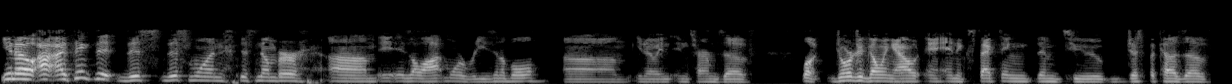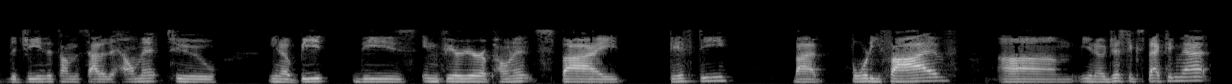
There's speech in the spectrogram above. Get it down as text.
you know, I, I think that this this one, this number, um, is a lot more reasonable. Um, you know, in, in terms of look, Georgia going out and, and expecting them to just because of the G that's on the side of the helmet to, you know, beat these inferior opponents by 50, by 45. Um, you know, just expecting that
